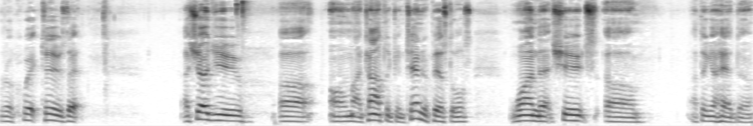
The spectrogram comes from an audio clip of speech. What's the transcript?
real quick too is that I showed you uh, on my Thompson contender pistols one that shoots. Um, I think I had uh,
